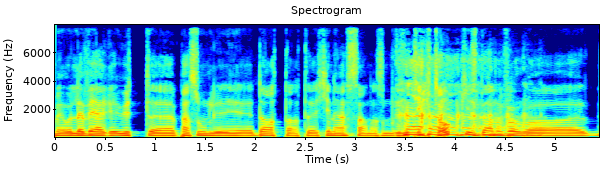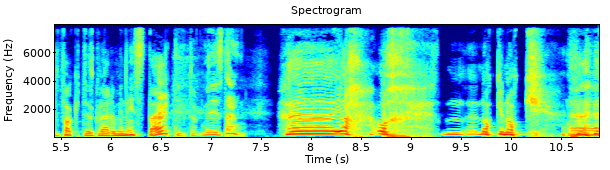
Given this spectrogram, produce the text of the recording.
med å levere ut eh, personlige data til kineserne som driver TikTok, istedenfor å faktisk være minister. TikTok-ministeren. Eh, ja, åh, nok er nok. Eh,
